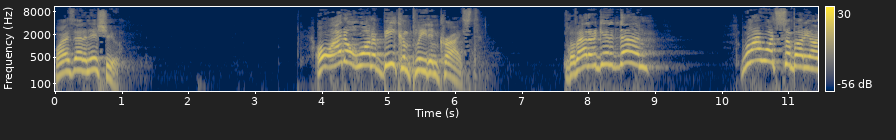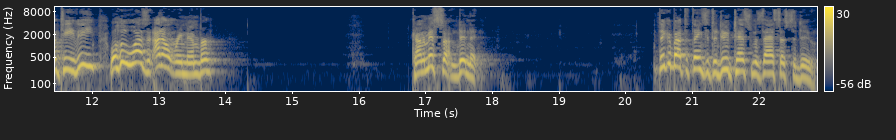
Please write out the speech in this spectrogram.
Why is that an issue? Oh, I don't want to be complete in Christ. Well, that'll get it done. Well, I watched somebody on TV. Well, who was it? I don't remember. Kind of missed something, didn't it? Think about the things that the New Testament asks us to do.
